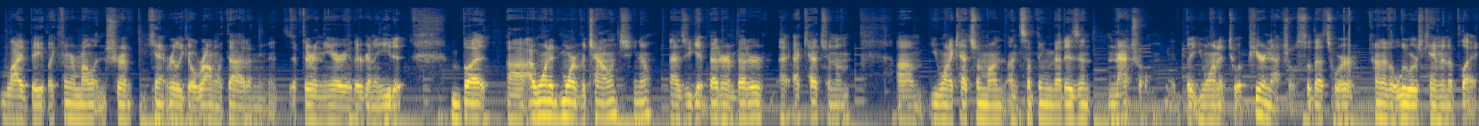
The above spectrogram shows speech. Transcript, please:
live bait like finger mullet and shrimp. You can't really go wrong with that. I mean, if they're in the area, they're going to eat it. But uh, I wanted more of a challenge, you know, as you get better and better at, at catching them. Um, you want to catch them on, on something that isn't natural but you want it to appear natural. So that's where kind of the lures came into play.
